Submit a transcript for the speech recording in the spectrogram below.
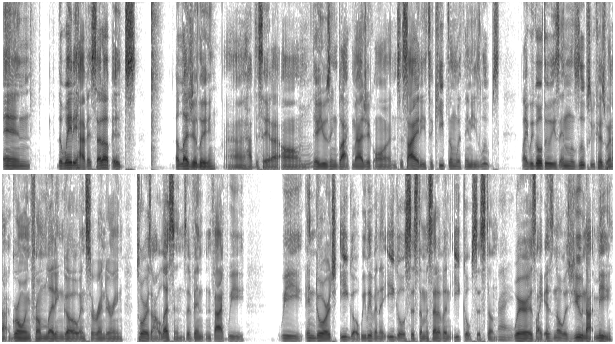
And the way they have it set up, it's allegedly, I have to say that, um, mm-hmm. they're using black magic on society to keep them within these loops. Like we go through these endless loops because we're not growing from letting go and surrendering towards our lessons. If in, in fact we we indulge ego, we live in an egosystem instead of an ecosystem. Right. Where it's like it's no, it's you, not me.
